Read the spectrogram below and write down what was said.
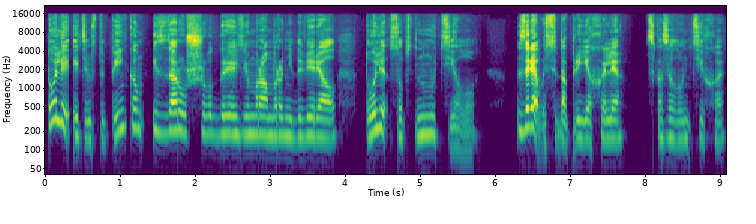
То ли этим ступенькам из заросшего грязью мрамора не доверял, то ли собственному телу. «Зря вы сюда приехали», — сказал он тихо.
